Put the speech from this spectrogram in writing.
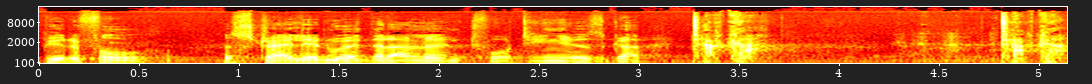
beautiful Australian word that I learned 14 years ago tucker. Tucker.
